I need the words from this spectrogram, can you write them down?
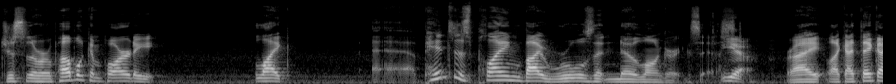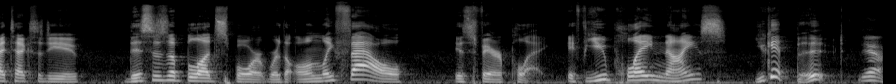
just the republican party like uh, pence is playing by rules that no longer exist yeah, right like i think i texted you this is a blood sport where the only foul is fair play if you play nice you get booed. Yeah.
